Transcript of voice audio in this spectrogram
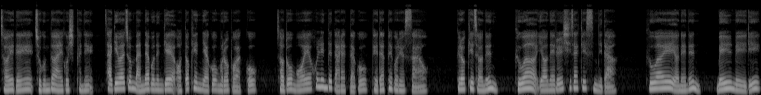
저에 대해 조금 더 알고 싶으니 자기와 좀 만나보는 게 어떻겠냐고 물어보았고 저도 뭐에 홀린 듯 알았다고 대답해 버렸어요. 그렇게 저는 그와 연애를 시작했습니다. 그와의 연애는 매일매일이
